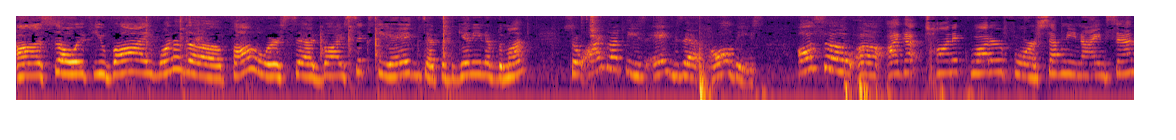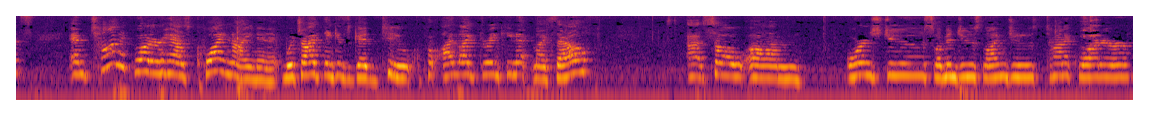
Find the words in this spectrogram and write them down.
Uh, so if you buy, one of the followers said buy 60 eggs at the beginning of the month. So I got these eggs at Aldi's. Also, uh, I got tonic water for 79 cents. And tonic water has quinine in it, which I think is good too. I like drinking it myself. Uh, so, um, orange juice, lemon juice, lime juice, tonic water,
